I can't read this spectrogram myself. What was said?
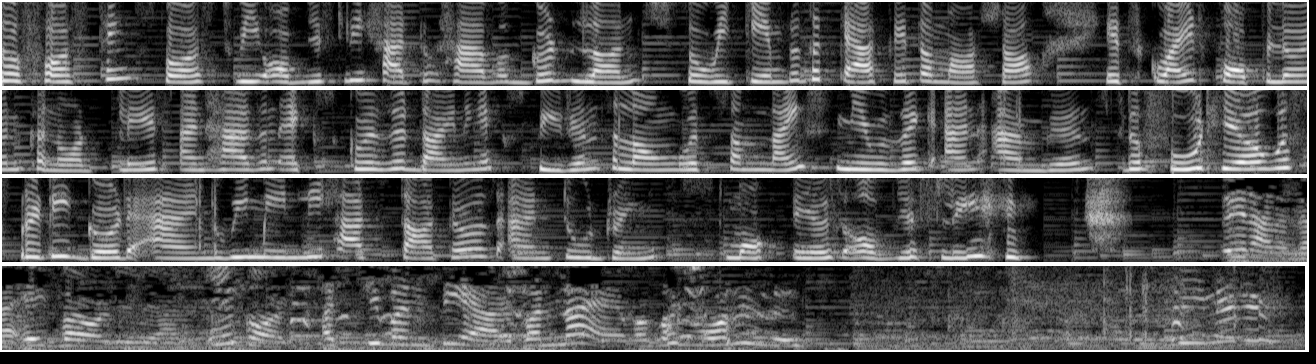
So first things first, we obviously had to have a good lunch. So we came to the Cafe Tamasha. It's quite popular in Connaught Place and has an exquisite dining experience along with some nice music and ambience. The food here was pretty good and we mainly had starters and two drinks. Mocktails obviously. एक बार और ले यार एक और अच्छी बनती है यार बनना है मतलब what is this what have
